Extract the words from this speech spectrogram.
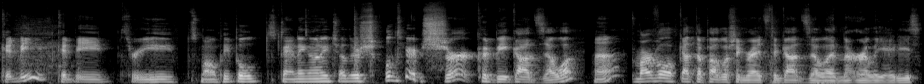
could be could be three small people standing on each other's shoulders. sure, could be Godzilla. Huh? Marvel got the publishing rights to Godzilla in the early 80s,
